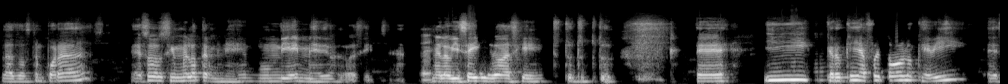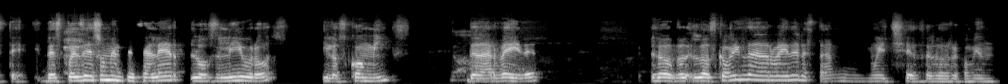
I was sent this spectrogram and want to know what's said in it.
las dos temporadas. Eso sí me lo terminé en un día y medio, algo así. o sea, Sí. me lo vi seguido así. tu, tu, tu, tu. Eh, y creo que ya fue todo lo que vi. Este, después de eso me empecé a leer los libros y los cómics de Darth Vader. Los, los cómics de Darth Vader están muy chidos, se los recomiendo.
